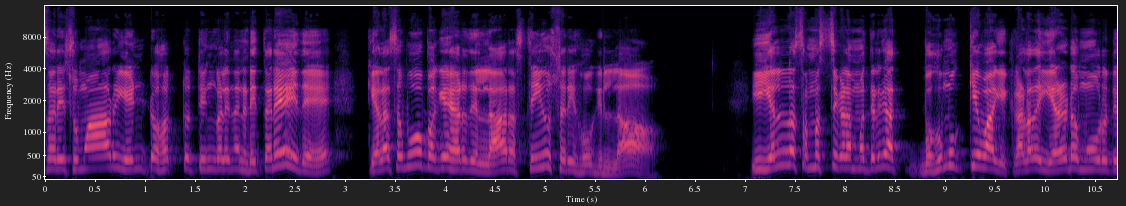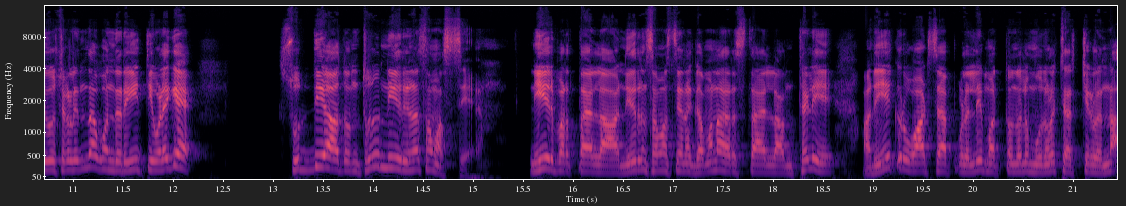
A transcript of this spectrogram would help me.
ಸರಿ ಸುಮಾರು ಎಂಟು ಹತ್ತು ತಿಂಗಳಿಂದ ನಡೀತಾನೇ ಇದೆ. ಕೆಲಸವೂ ಬಗೆಹರಿದಿಲ್ಲ, ರಸ್ತೆಯೂ ಸರಿ ಹೋಗಿಲ್ಲ. ಈ ಎಲ್ಲ ಸಮಸ್ಯೆಗಳ ಮಧ್ಯೆಗೆ ಬಹುಮುಖ್ಯವಾಗಿ ಕಳೆದ ಎರಡು ಮೂರು ದಿವಸಗಳಿಂದ ಒಂದು ರೀತಿಯೊಳಗೆ ಸುದ್ದಿಯಾದಂಥದ್ದು ನೀರಿನ ಸಮಸ್ಯೆ. ನೀರು ಬರ್ತಾ ಇಲ್ಲ, ನೀರಿನ ಸಮಸ್ಯೆನ ಗಮನ ಹರಿಸ್ತಾ ಇಲ್ಲ ಅಂಥೇಳಿ ಅನೇಕರು ವಾಟ್ಸಾಪ್ಗಳಲ್ಲಿ ಮತ್ತೊಂದರಲ್ಲಿ ಮೂರು ಚರ್ಚೆಗಳನ್ನು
